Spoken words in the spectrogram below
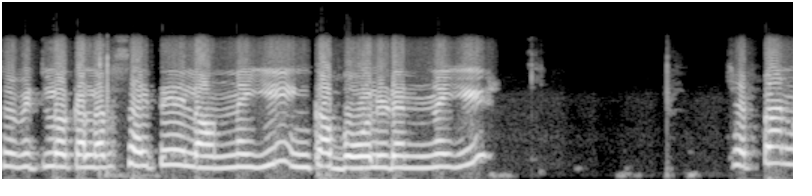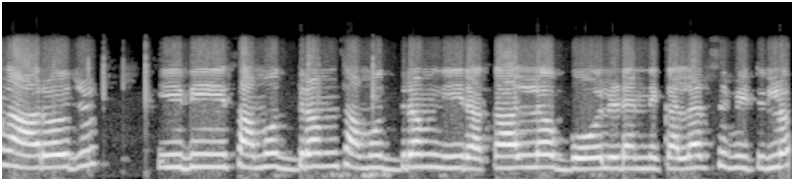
సో వీటిలో కలర్స్ అయితే ఇలా ఉన్నాయి. ఇంకా బోల్డ్ ఉన్నాయి. చెప్పాను ఆ రోజు. ఇది సముద్రం సముద్రం ఈ రకాల్లో బోలెడన్ని కలర్స్ వీటిల్లో.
